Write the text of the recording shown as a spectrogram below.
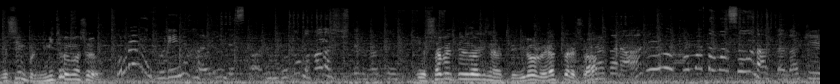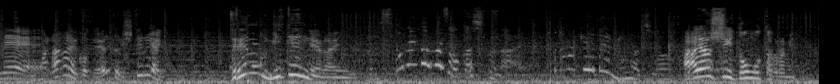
いやシンプルに認めましょうよ。これも不倫に入るんですか？でもほとんど話してるだけ。いや喋ってるだけじゃなくていろいろやったでしょ？だからあれはたまたまそうなっただけで。長いことやりとりしてるやん。け全部見てんねやない。それがまずおかしくない？この携帯みんな違う。怪しいと思ったから見て。最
